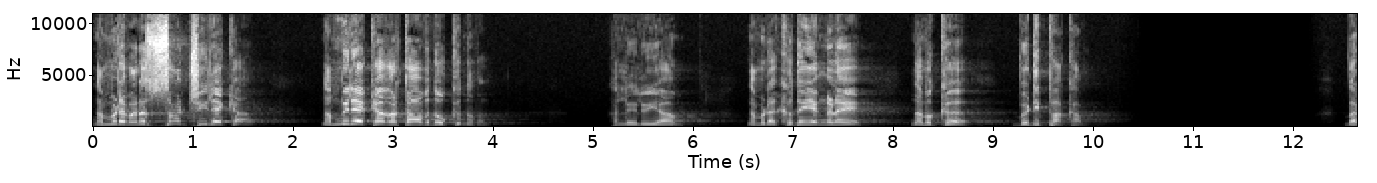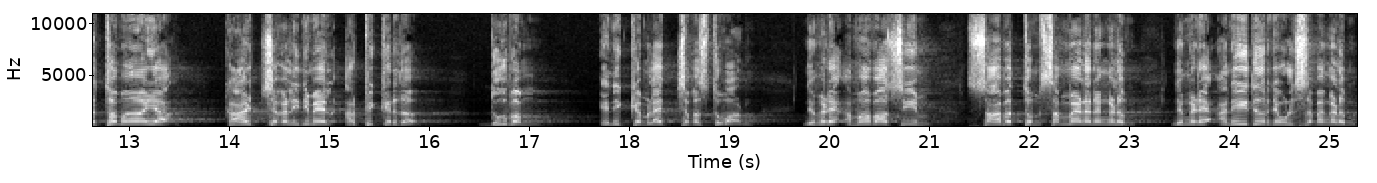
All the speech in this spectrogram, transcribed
നമ്മുടെ മനസ്സാക്ഷിയിലേക്കാണ് നമ്മിലേക്കാണ് കർത്താവ് നോക്കുന്നത്. അല്ലേ ലുയാം നമ്മുടെ ഹൃദയങ്ങളെ നമുക്ക് വെടിപ്പാക്കാം. വ്യർത്ഥമായ കാഴ്ചകൾ ഇനിമേൽ അർപ്പിക്കരുത്. ധൂപം എനിക്ക് മ്ലേച്ഛ വസ്തുവാണ് നിങ്ങളുടെ അമാവാസിയും സാപത്തും സമ്മേളനങ്ങളും നിങ്ങളുടെ അനീതി നിറഞ്ഞ ഉത്സവങ്ങളും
